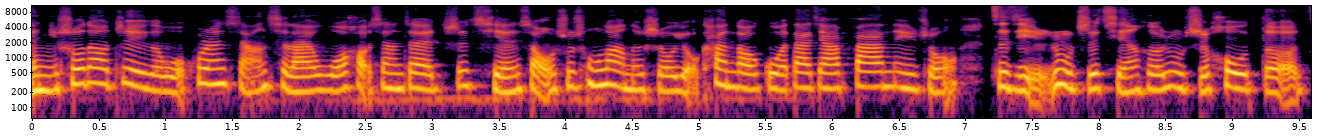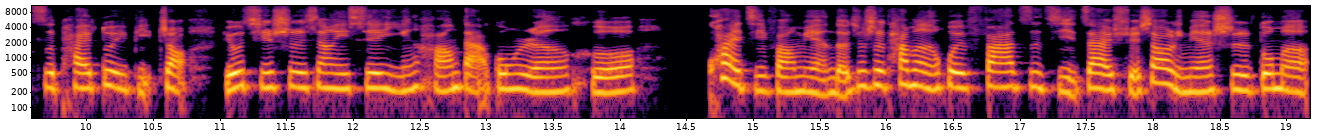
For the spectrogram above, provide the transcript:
哎，你说到这个，我忽然想起来，我好像在之前小红书冲浪的时候有看到过大家发那种自己入职前和入职后的自拍对比照，尤其是像一些银行打工人和会计方面的，就是他们会发自己在学校里面是多么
